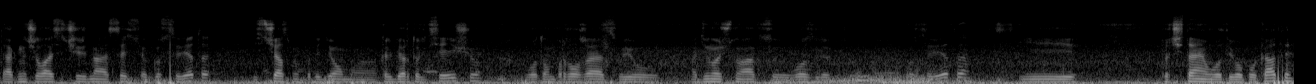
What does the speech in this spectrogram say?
Так, началась очередная сессия Госсовета. И сейчас мы подойдем э, к Альберту Алексеевичу. Вот он продолжает свою одиночную акцию возле э, Госсовета. И прочитаем вот его плакаты.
